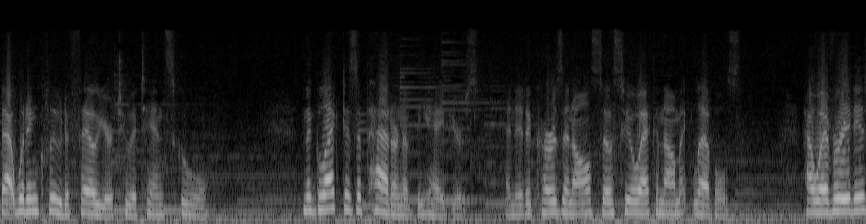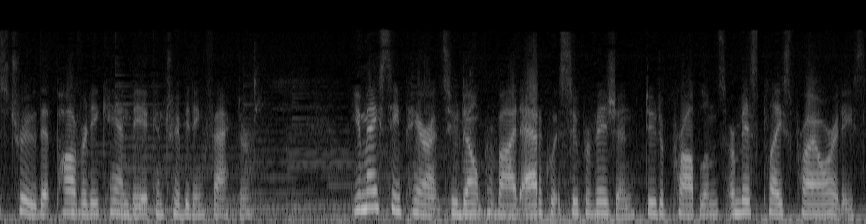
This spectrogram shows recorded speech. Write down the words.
That would include a failure to attend school. Neglect is a pattern of behaviors, and it occurs in all socioeconomic levels. However, it is true that poverty can be a contributing factor. You may see parents who don't provide adequate supervision due to problems or misplaced priorities.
